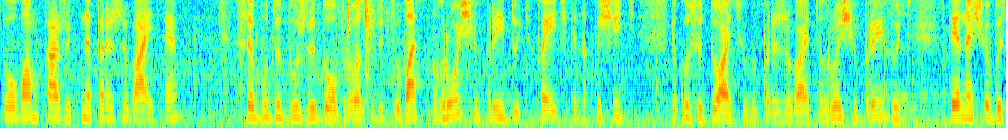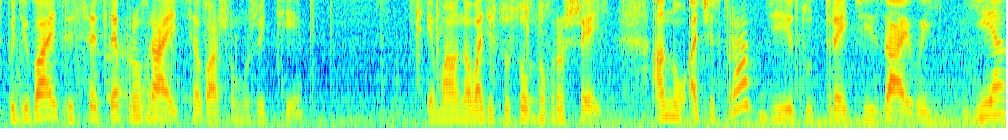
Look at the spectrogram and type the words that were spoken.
то вам кажуть, не переживайте. Все буде дуже добре. У вас будуть у вас гроші прийдуть, феєчки. Напишіть, яку ситуацію ви переживаєте. Гроші прийдуть, те, на що ви сподіваєтесь, все те програється в вашому житті. Я маю на увазі стосовно грошей. А ну, а чи справді тут третій зайвий є,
